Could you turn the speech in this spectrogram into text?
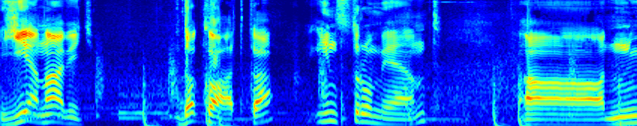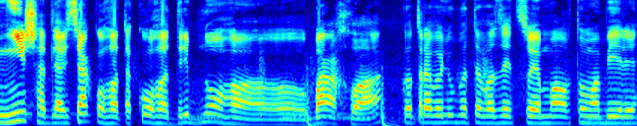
Є навіть докатка, інструмент. А, ніша для всякого такого дрібного е, барахла, котре ви любите возити в своєму автомобілі.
